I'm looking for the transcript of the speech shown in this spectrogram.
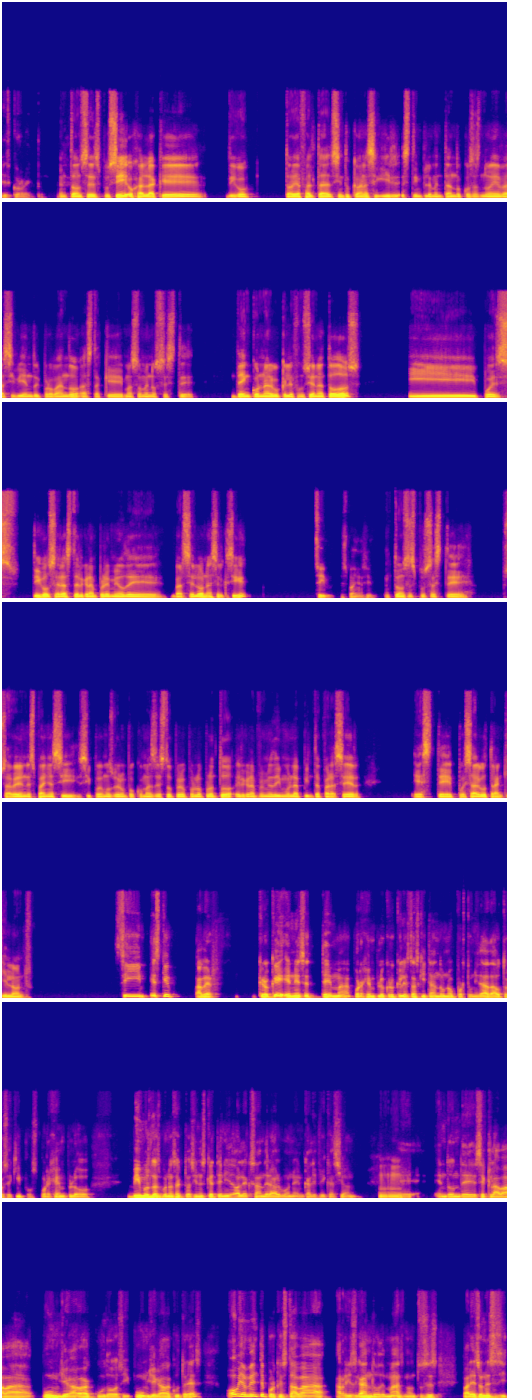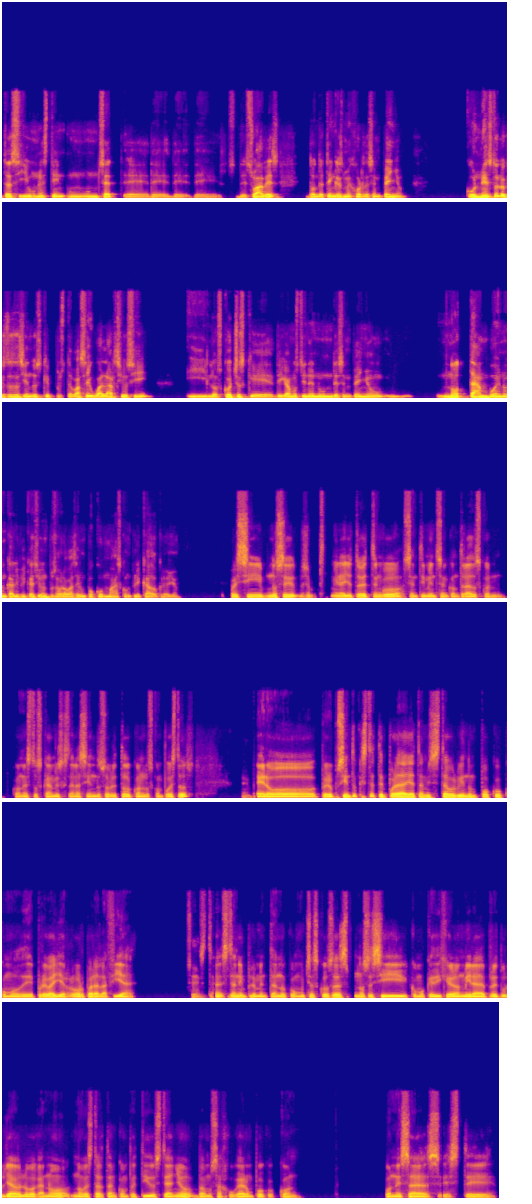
Es correcto. Entonces, pues sí, ojalá que, digo, todavía falta, siento que van a seguir este, implementando cosas nuevas y viendo y probando hasta que más o menos este, den con algo que le funcione a todos. Y pues, digo, será hasta el Gran Premio de Barcelona, ¿es el que sigue? Sí, España, sí. Entonces, pues este, pues a ver en España si, si podemos ver un poco más de esto, pero por lo pronto el Gran Premio de Imola pinta para ser este, pues algo tranquilón. Sí, es que, a ver, creo que en ese tema, por ejemplo, creo que le estás quitando una oportunidad a otros equipos. Por ejemplo, vimos las buenas actuaciones que ha tenido Alexander Albon en calificación, eh, en donde se clavaba, pum, llegaba a Q2 y pum, llegaba a Q3, obviamente porque estaba arriesgando de más, ¿no? Entonces, para eso necesitas sí un, un set eh, de, de, de, suaves donde tengas mejor desempeño. Con esto lo que estás haciendo es que pues, te vas a igualar sí o sí y los coches que, digamos, tienen un desempeño mm, no tan bueno en calificación, pues ahora va a ser un poco más complicado, creo yo. Pues sí, no sé, mira, yo todavía tengo sentimientos encontrados con, con estos cambios que están haciendo, sobre todo con los compuestos, pero, pero pues siento que esta temporada ya también se está volviendo un poco como de prueba y error para la FIA están implementando con muchas cosas. No sé si como que dijeron, mira, Red Bull ya lo ganó, no va a estar tan competido este año, vamos a jugar un poco con, con esas, este,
